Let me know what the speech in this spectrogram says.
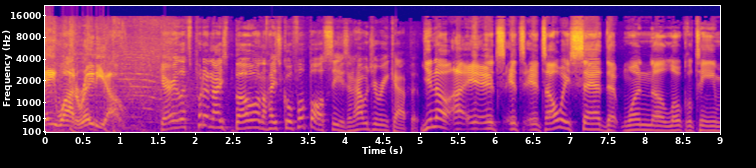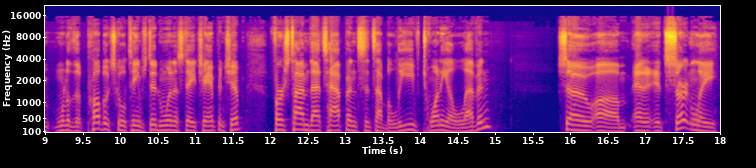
AWAD Radio. Gary, let's put a nice bow on the high school football season. How would you recap it? You know, I, it's it's it's always sad that one uh, local team, one of the public school teams, didn't win a state championship. First time that's happened since I believe 2011. So, um, and it's certainly,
